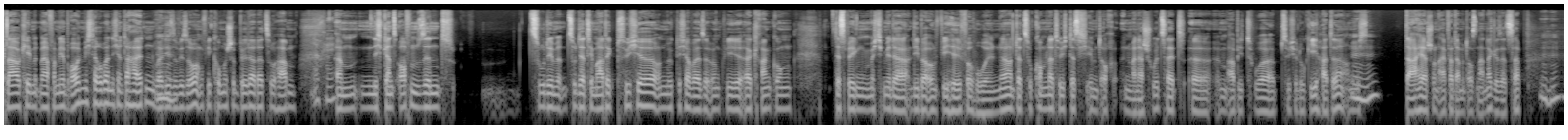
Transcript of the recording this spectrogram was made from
klar, okay, mit meiner Familie brauche ich mich darüber nicht unterhalten, weil mhm. die sowieso irgendwie komische Bilder dazu haben. Okay. Ähm, nicht ganz offen sind zu, dem, zu der Thematik Psyche und möglicherweise irgendwie Erkrankungen. Deswegen möchte ich mir da lieber irgendwie Hilfe holen. Ne? Und dazu kommt natürlich, dass ich eben auch in meiner Schulzeit äh, im Abitur Psychologie hatte und mhm. mich daher schon einfach damit auseinandergesetzt habe. Mhm.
